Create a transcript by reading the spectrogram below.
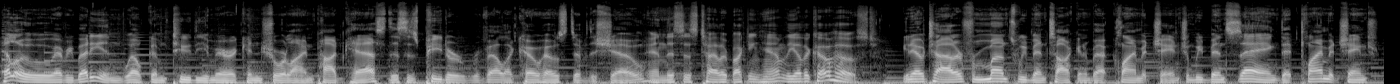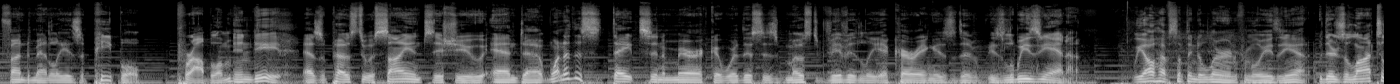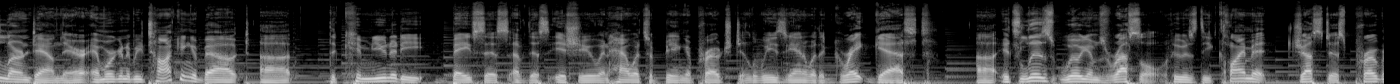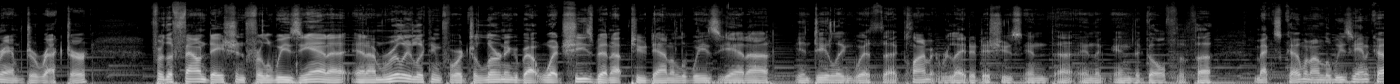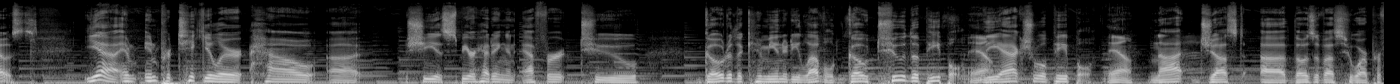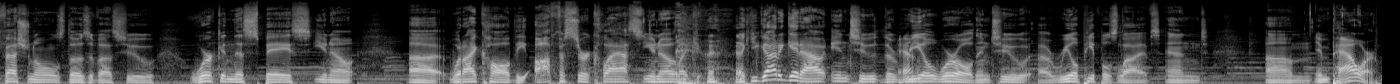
Hello, everybody, and welcome to the American Shoreline Podcast. This is Peter Ravella, co host of the show. And this is Tyler Buckingham, the other co host. You know, Tyler, for months we've been talking about climate change, and we've been saying that climate change fundamentally is a people problem. Indeed. As opposed to a science issue. And uh, one of the states in America where this is most vividly occurring is, the, is Louisiana. We all have something to learn from Louisiana. There's a lot to learn down there, and we're going to be talking about uh, the community basis of this issue and how it's being approached in Louisiana with a great guest. Uh, it's Liz Williams Russell, who is the Climate Justice Program Director for the Foundation for Louisiana, and I'm really looking forward to learning about what she's been up to down in Louisiana in dealing with uh, climate-related issues in uh, in the in the Gulf of uh, Mexico and on Louisiana coasts. Yeah, and in particular, how uh, she is spearheading an effort to go to the community level, go to the people, Yeah. the actual people. Yeah. Not just uh, those of us who are professionals, those of us who work in this space, you know. Uh, what I call the officer class, you know, like like you got to get out into the Yeah. real world, into uh, real people's lives, and um, Empower.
